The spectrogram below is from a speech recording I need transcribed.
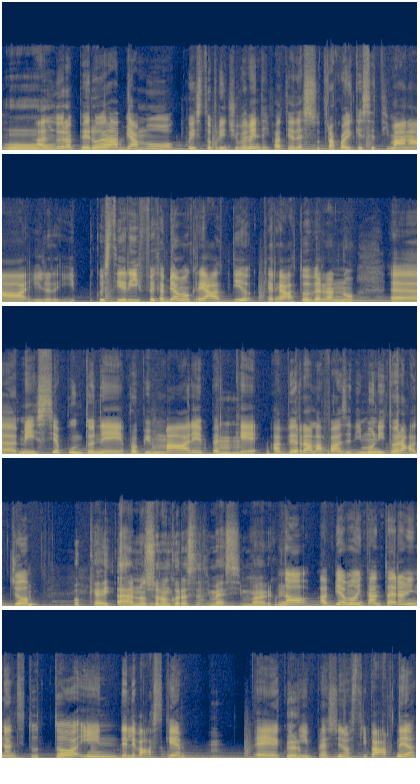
O- Allora, per ora abbiamo questo principalmente, infatti adesso tra qualche settimana il- i- questi riff che abbiamo creati, creato verranno eh, messi appunto ne- proprio in mare perché Mhm. avverrà la fase di monitoraggio. Ok, ah, non sono ancora stati messi in mare. quindi- No, abbiamo intanto erano innanzitutto in delle vasche, Mm, eh, quindi Per- presso i nostri partner,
